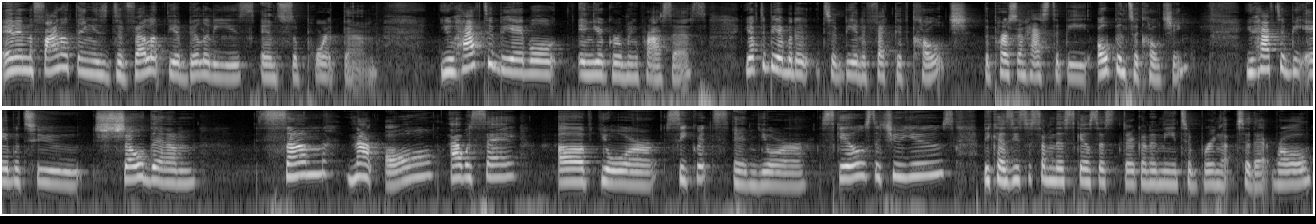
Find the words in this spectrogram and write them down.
and then the final thing is develop the abilities and support them. You have to be able, in your grooming process, you have to be able to, to be an effective coach. The person has to be open to coaching. You have to be able to show them some, not all, I would say, of your secrets and your skills that you use because these are some of the skills that they're going to need to bring up to that role.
